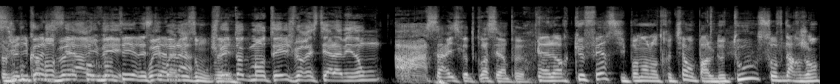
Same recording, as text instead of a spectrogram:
Donc, je dis pas, je veux être augmenté et rester Ouais, à la maison. Je vais Ouais. t'augmenter, je veux rester à la maison. Ah, ça risque de coincer un peu. Alors, que faire si pendant l'entretien, on parle de tout, sauf d'argent?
